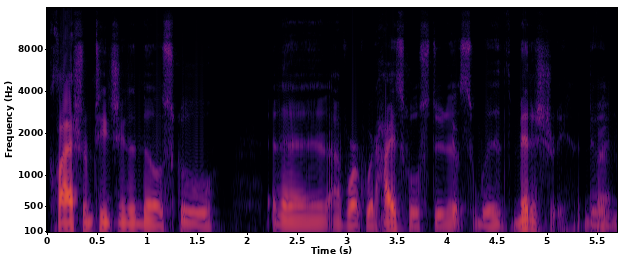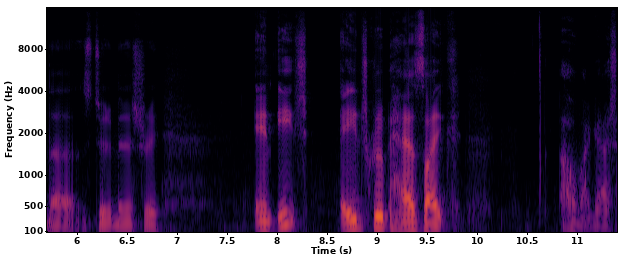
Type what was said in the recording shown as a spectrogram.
classroom teaching in middle school, and then I've worked with high school students with ministry, doing the student ministry. And each age group has like, oh my gosh,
